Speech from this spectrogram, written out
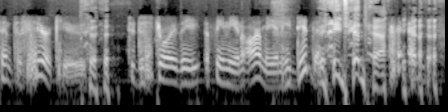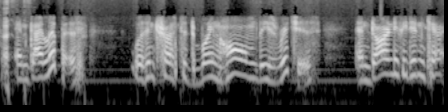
sent to Syracuse to destroy the Athenian army, and he did that. he did that. and, and Gylippus was entrusted to bring home these riches, and darned if he didn't ca-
